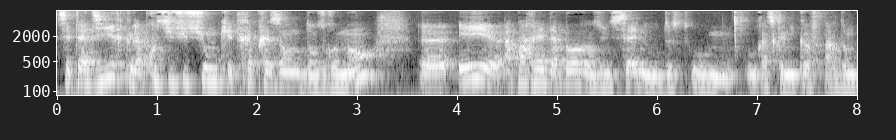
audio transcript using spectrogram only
C'est-à-dire que la prostitution qui est très présente dans ce roman euh, et euh, apparaît d'abord dans une scène où, Raskolnikov pardon,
